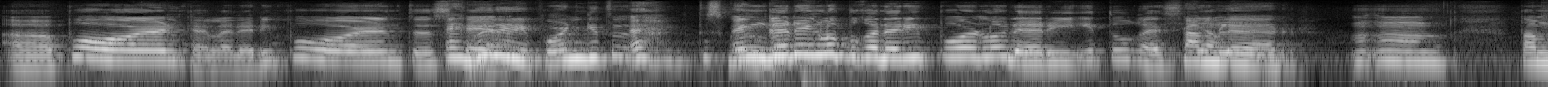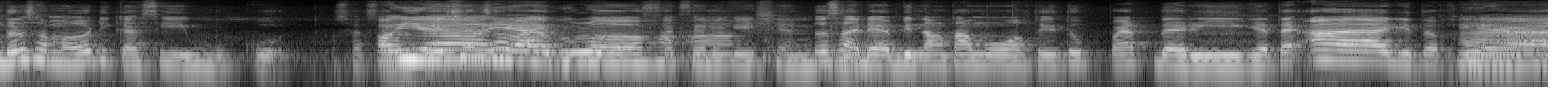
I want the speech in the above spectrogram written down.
uh, porn, kayak dari porn, terus Eh kayak gue dari porn gitu Terus Eh, enggak deh lo bukan dari porn lo dari itu gak sih? yang- Tumblr. Mm-mm. Tumblr sama lo dikasih buku Sex Oh iya, Education sama iya, ibu lo. Sex. Education. Terus ada bintang tamu waktu itu Pet dari GTA gitu kan. Iya.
